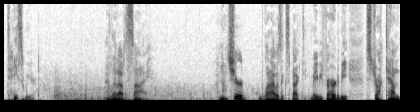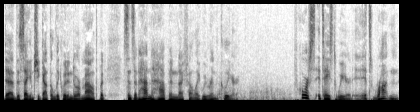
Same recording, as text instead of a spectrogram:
It tastes weird. I let out a sigh. I'm not sure what I was expecting. Maybe for her to be struck down dead the second she got the liquid into her mouth, but since it hadn't happened, I felt like we were in the clear. Of course, it tastes weird. It's rotten.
